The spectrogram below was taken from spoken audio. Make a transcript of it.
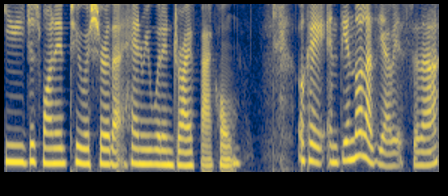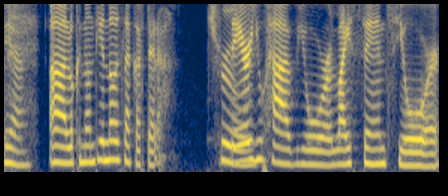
he just wanted to assure that Henry wouldn't drive back home. Okay, entiendo las llaves, ¿verdad? Yeah. Ah, lo que no entiendo es la cartera. True. There you have your license, your,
